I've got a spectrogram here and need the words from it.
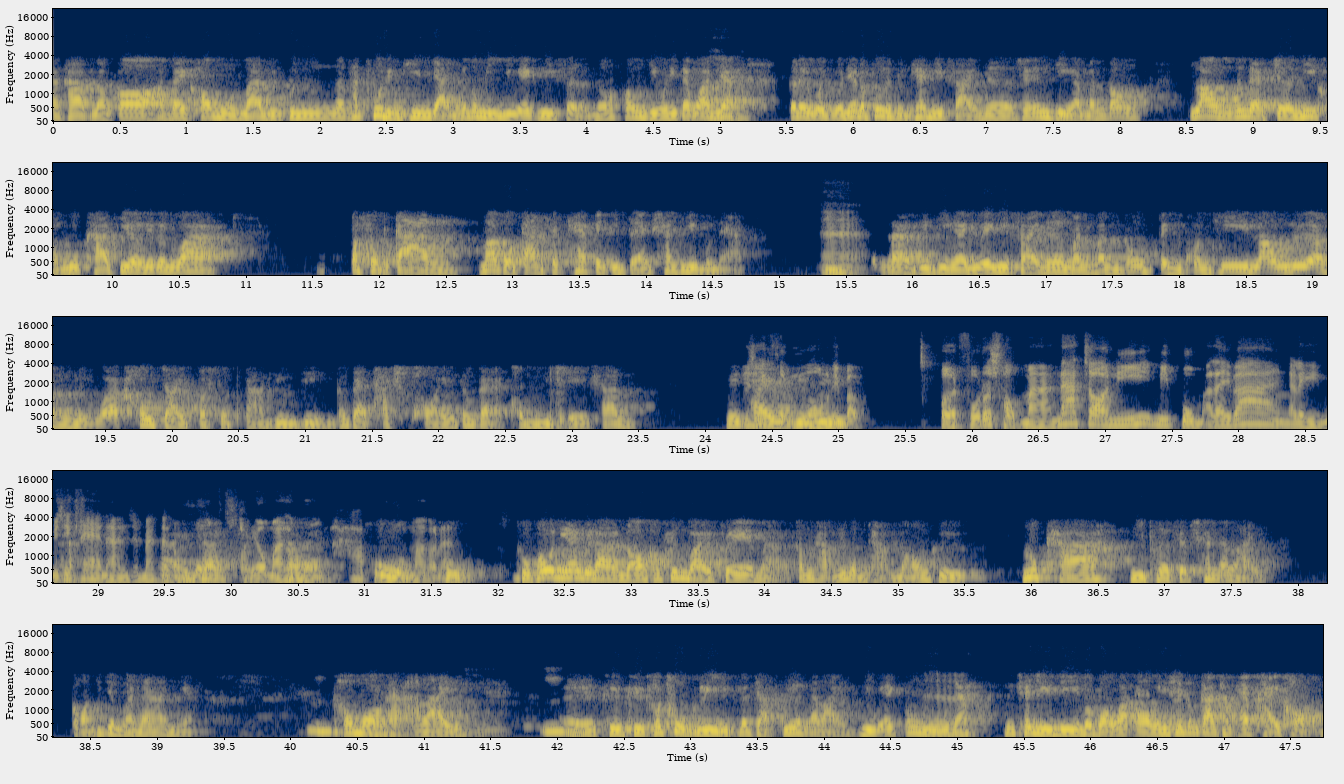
นะครับ แล้วก็ได้ข้อมูลมาหรือคุณถ้าพูดถึงทีมใหญ่มันก็ต้องมี UX research เนาะเพราะจริงๆวันนี้แต่ว่าเนี้ยก็เลยวันนี้เราพูดถึงแค่ดีไซเนอร์ฉะนั้นจริงๆอะมันต้องเล่าตั้งแต่ journey ของลูกค้าที่เราเรียกกันว่า ประสบการณ์มากกว่าการแค่เป็น interaction ที่อยู่บนแอปอ่าเพราะว่าจริงๆอะ UX designer มันมันต้องเป็นคนที่เล่าเรื่องหรือว่าเข้าใจประสบการณ์จริง ๆ ตั้งแต่ touch point ตั้งแต่ communication ไม่ไม่ใช่ใช่คนมองอยู่ๆที่แบบ เปิด Photoshop มาหน้าจอนี้มีปุ่มอะไรบ้างอะไรไม่ใช่แค่นั้นใช่ไหมแต่ต้องมองถอยออกมาแล้วมองภาพรวมมากกว่านั้นถูกถูกเพราะวันนี้เวลาน้องเขาขึ้น wireframe อะคำถามที่ผมถามน้องคือ ลูกค้ามี perception อะไร ก่อนที่จะมาหน้าเนี้ยอืมเขามองหาอะไรอืม เออคือคือเขาถูกรีดมาจากเรื่องอะไร UX ต้องรู้นะไม่ใช่อยูดีมาบอกว่าอ๋อวันนี้ฉันต้องการทำแอปขายของ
